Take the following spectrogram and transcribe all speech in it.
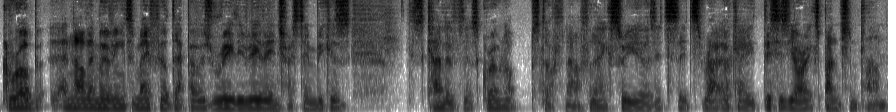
Grub, and now they're moving into Mayfield Depot, is really, really interesting because it's kind of it's grown up stuff now for the next three years. It's it's right. Okay, this is your expansion plan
